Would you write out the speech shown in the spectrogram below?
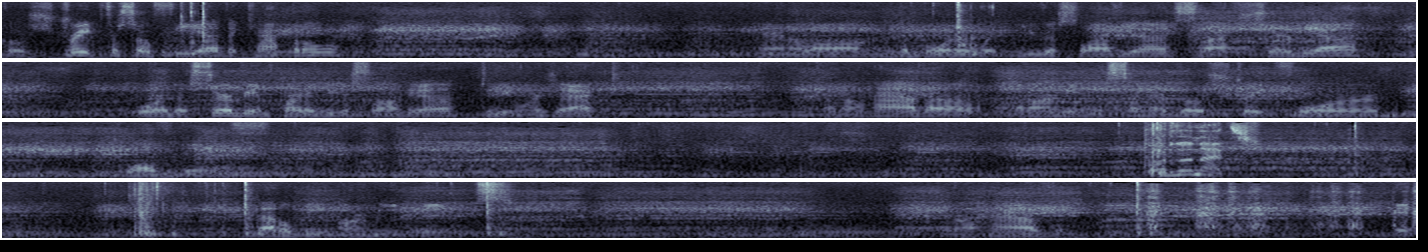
go straight for Sofia, the capital, and along the border with Yugoslavia slash Serbia, or the Serbian part of Yugoslavia, to be more exact. And I'll have a, an army in the center go straight for Plovdiv. Ordonați! That'll be Army 8. And I'll have it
